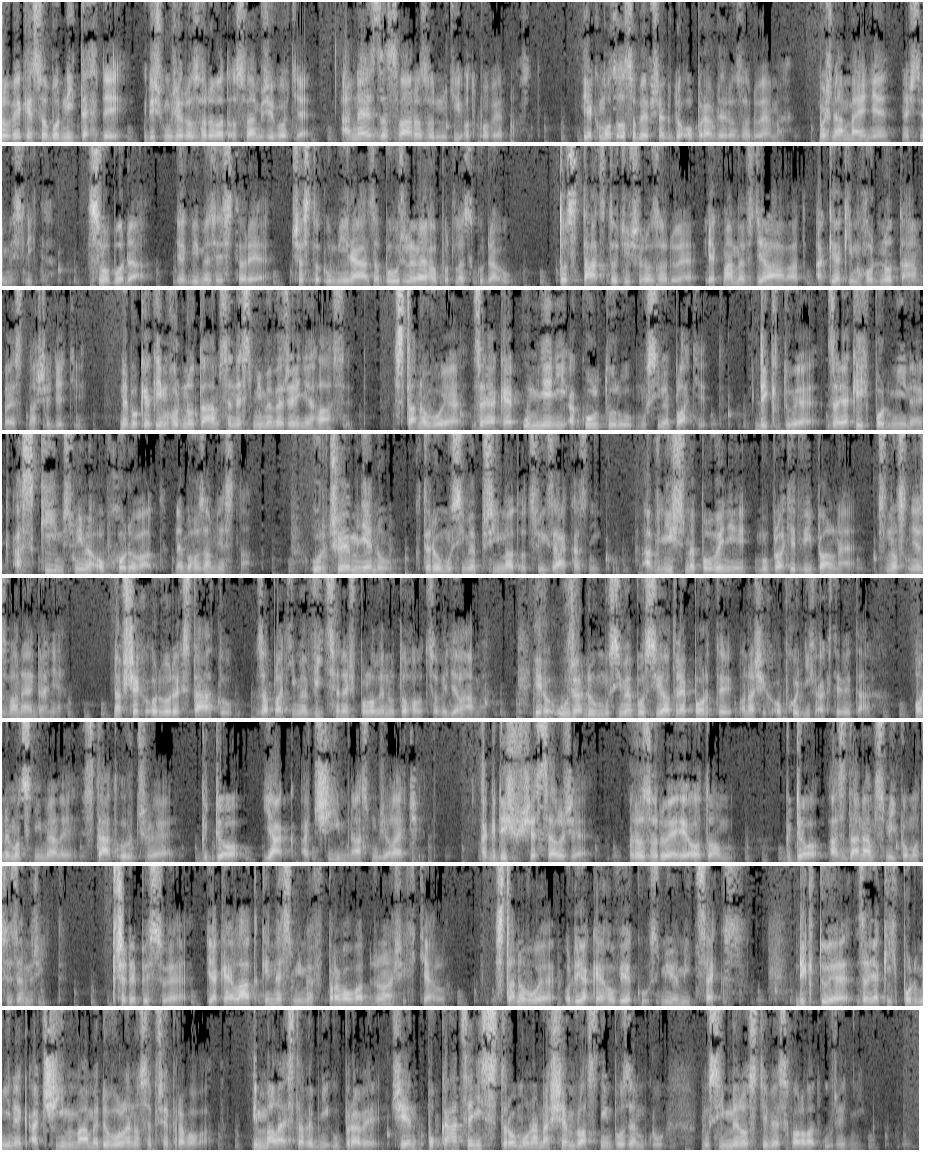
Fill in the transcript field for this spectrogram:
Člověk je svobodný tehdy, když může rozhodovat o svém životě a nést za svá rozhodnutí odpovědnost. Jak moc o sobě však doopravdy rozhodujeme? Možná méně, než si myslíte. Svoboda, jak víme z historie, často umírá za bouřlivého potlesku davů. To stát totiž rozhoduje, jak máme vzdělávat a k jakým hodnotám vést naše děti. Nebo k jakým hodnotám se nesmíme veřejně hlásit. Stanovuje, za jaké umění a kulturu musíme platit. Diktuje, za jakých podmínek a s kým smíme obchodovat nebo ho zaměstnat. Určuje měnu, kterou musíme přijímat od svých zákazníků a v níž jsme povinni mu platit výpalné, vznosně zvané daně. Na všech odvodech státu zaplatíme více než polovinu toho, co vyděláme. Jeho úřadu musíme posílat reporty o našich obchodních aktivitách. Onemocníme-li, stát určuje, kdo, jak a čím nás může léčit. A když vše selže, rozhoduje i o tom, kdo a zda nám smí pomoci zemřít. Předepisuje, jaké látky nesmíme vpravovat do našich těl. Stanovuje, od jakého věku smíme mít sex. Diktuje, za jakých podmínek a čím máme dovoleno se přepravovat. I malé stavební úpravy, či jen pokácení stromu na našem vlastním pozemku musí milostivě schvalovat úředník.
